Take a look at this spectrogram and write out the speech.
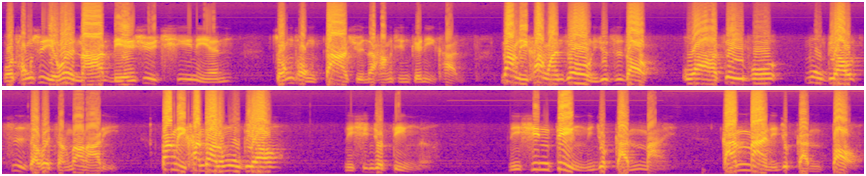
我同时也会拿连续七年总统大选的行情给你看，让你看完之后你就知道，哇，这一波目标至少会涨到哪里。当你看到了目标，你心就定了，你心定你就敢买，敢买你就敢报，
